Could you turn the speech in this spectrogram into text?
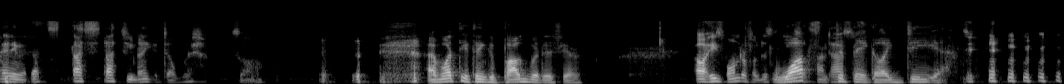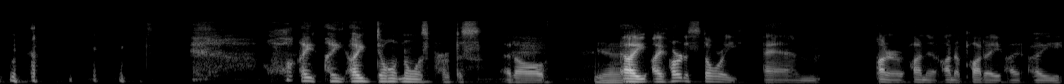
anyway, that's that's that's United done with. So And what do you think of Pogba this year? oh, he's wonderful. Isn't he? What's the big idea? I, I I don't know his purpose at all. Yeah. I, I heard a story um on a on a on a pod I, I,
